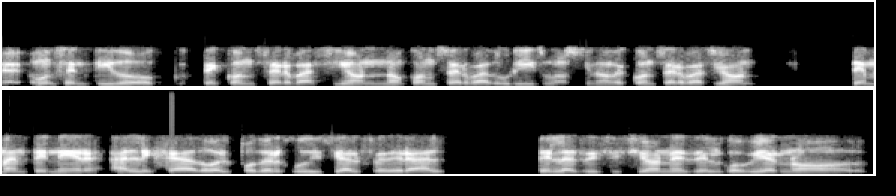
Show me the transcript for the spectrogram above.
eh, un sentido de conservación, no conservadurismo, sino de conservación, de mantener alejado el Poder Judicial Federal de las decisiones del gobierno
